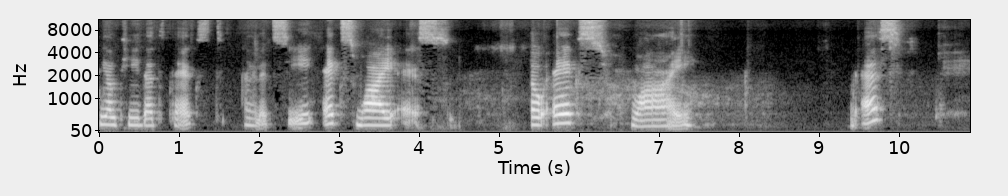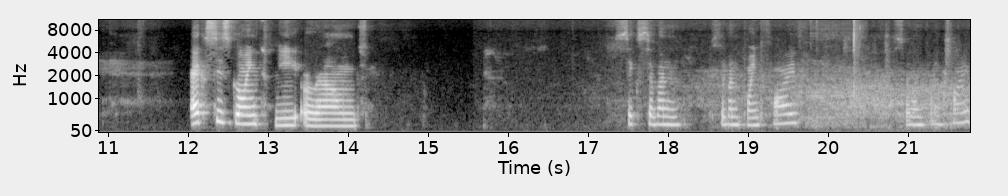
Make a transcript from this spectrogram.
plt text and let's see x y s. So x y S. x is going to be around six, seven, seven point five, seven point five,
